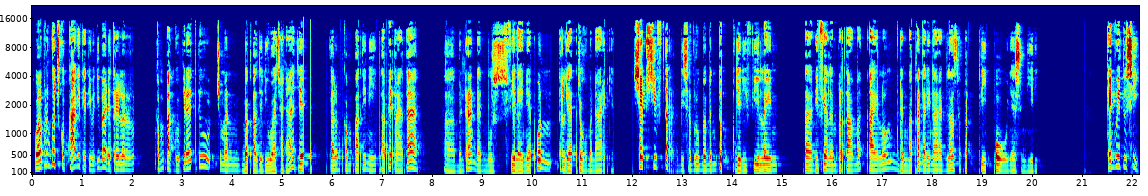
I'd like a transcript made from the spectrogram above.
Walaupun gue cukup kaget ya tiba-tiba ada trailer keempat, gue kira itu cuman bakal jadi wacana aja film keempat ini, tapi ternyata uh, beneran dan mus villainnya pun terlihat cukup menarik ya. Shapeshifter bisa berubah bentuk jadi villain uh, di film pertama Tai Long dan bahkan tadi Nara bilang seperti Po-nya sendiri. Can't wait to see.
